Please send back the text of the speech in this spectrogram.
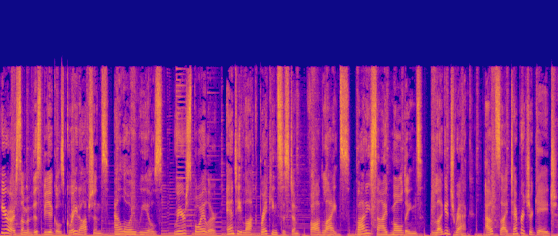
Here are some of this vehicle's great options. Alloy wheels, rear spoiler, anti-lock braking system, fog lights, body side moldings, luggage rack, outside temperature gauge,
